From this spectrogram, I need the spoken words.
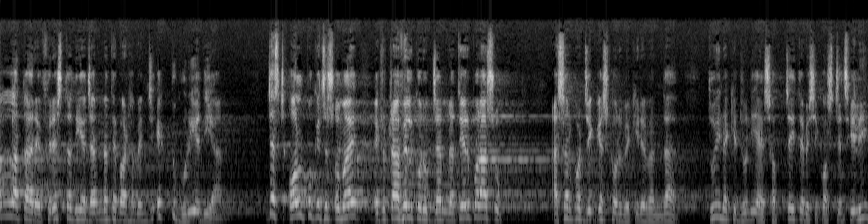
আল্লাহ তারে ফেরেস্তা দিয়ে জান্নাতে পাঠাবেন যে একটু ঘুরিয়ে দিয়ে আন। জাস্ট অল্প কিছু সময় একটু ট্রাভেল করুক জান্নাতে, এরপর আসুক। আসার পর জিজ্ঞেস করবে, কিরে বান্দা, তুই নাকি দুনিয়ায় সবচাইতে বেশি কষ্টে ছিলি?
